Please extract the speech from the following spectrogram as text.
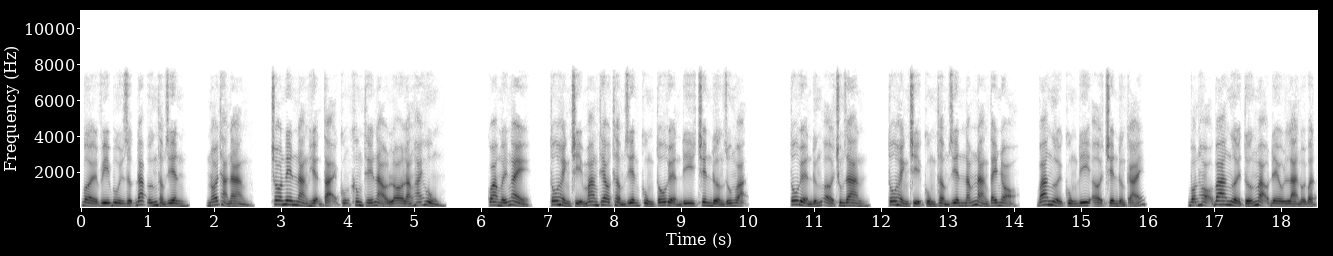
Bởi vì bùi rực đáp ứng thẩm diên, nói thả nàng, cho nên nàng hiện tại cũng không thế nào lo lắng hãi hùng. Qua mấy ngày, Tô Hành chỉ mang theo Thẩm Diên cùng Tô Huyền đi trên đường du ngoạn. Tô Huyền đứng ở trung gian, Tô Hành chỉ cùng Thẩm Diên nắm nàng tay nhỏ, ba người cùng đi ở trên đường cái. Bọn họ ba người tướng mạo đều là nổi bật,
